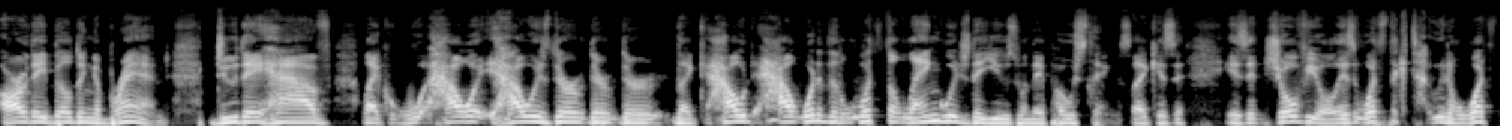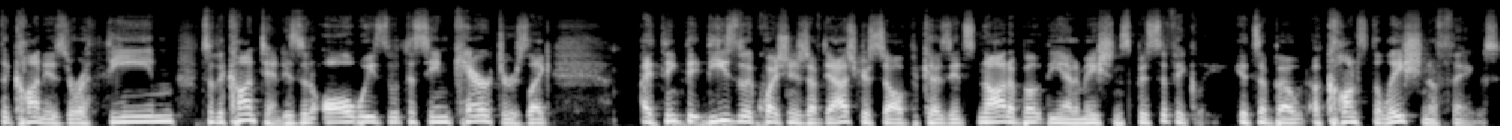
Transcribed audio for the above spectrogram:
are they building a brand? Do they have like how how is their their their like how how what are the what's the language they use when they post things? Like, is it is it jovial? Is it what's the you know what's the con? Is there a theme to the content? Is it always with the same characters? Like. I think that these are the questions you have to ask yourself because it's not about the animation specifically. It's about a constellation of things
